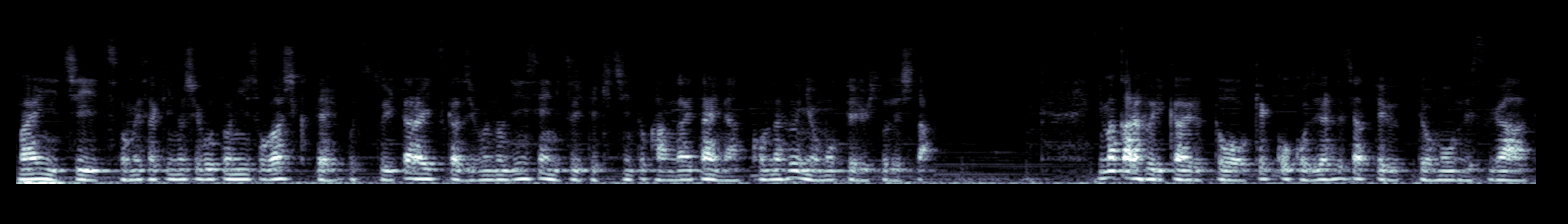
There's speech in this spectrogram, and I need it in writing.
毎日勤め先の仕事に忙しくて落ち着いたらいつか自分の人生についてきちんと考えたいなこんな風に思っている人でした。今から振り返ると結構こじらせちゃってるって思うんですが、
